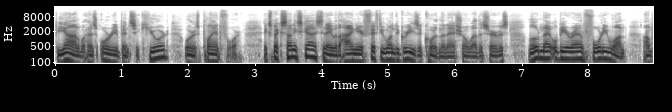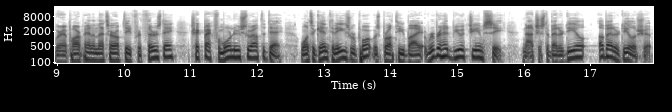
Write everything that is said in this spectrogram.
beyond what has already been secured or is planned for. Expect sunny skies today with a high near 51 degrees, according to the National Weather Service. Low tonight will be around 41. I'm Grant Parpan, and that's our update for Thursday. Check back for more news throughout the day. Once again, today's report was brought to you by Riverhead Buick GMC. Not just a better deal, a better dealership.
